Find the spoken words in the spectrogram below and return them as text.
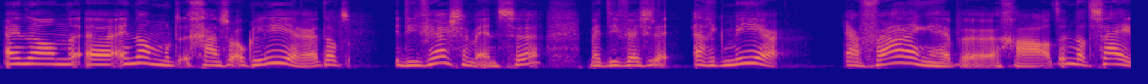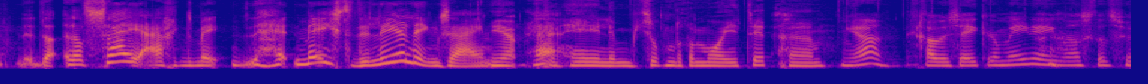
En dan, uh, en dan moet, gaan ze ook leren dat diverse mensen met diverse eigenlijk meer ervaring hebben gehad. En dat zij, dat, dat zij eigenlijk de het meeste de leerling zijn. Ja, een hele bijzondere mooie tip. Eh. Ja, die gaan we zeker meenemen als dat zo.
